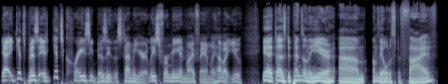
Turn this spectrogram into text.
Yeah, it gets busy. It gets crazy busy this time of year, at least for me and my family. How about you? Yeah, it does. Depends on the year. Um, I'm the oldest of five,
